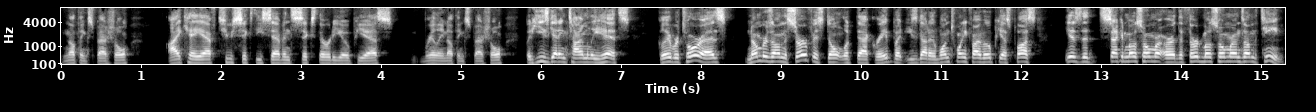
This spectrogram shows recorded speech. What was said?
nothing special. IKF 267, 630 OPS, really nothing special. But he's getting timely hits. Gleyber Torres, numbers on the surface don't look that great, but he's got a 125 OPS plus. He has the second most home or the third most home runs on the team.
